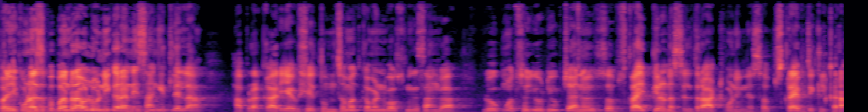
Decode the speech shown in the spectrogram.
पण एकूणच बबनराव लोणीकरांनी सांगितलेला हा प्रकार याविषयी तुमचं मत कमेंट बॉक्समध्ये सांगा. लोकमतचं यूट्यूब चॅनल सबस्क्राईब केलं नसेल तर आठवणीने सबस्क्राईब देखील करा.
